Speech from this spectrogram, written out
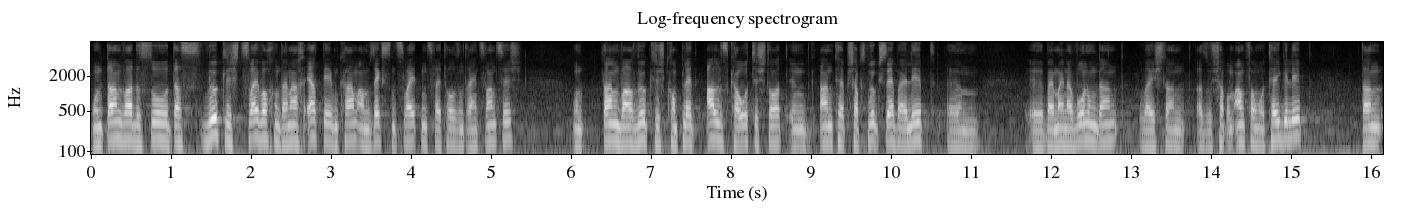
Und dann war das so, dass wirklich zwei Wochen danach Erdbeben kam, am 6.2.2023. Und dann war wirklich komplett alles chaotisch dort in Antep. Ich habe es wirklich selber erlebt, ähm, äh, bei meiner Wohnung dann, weil ich dann, also ich habe am Anfang im Hotel gelebt, dann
